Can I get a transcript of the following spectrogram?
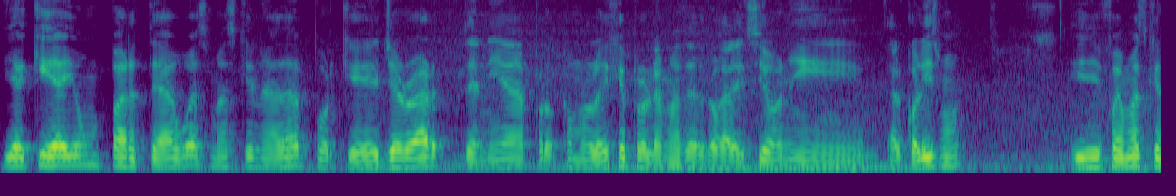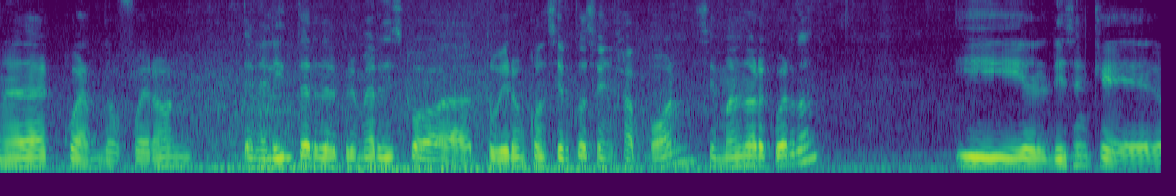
y aquí hay un parteaguas más que nada porque Gerard tenía, como lo dije, problemas de drogadicción y alcoholismo. Y fue más que nada cuando fueron en el Inter del primer disco, tuvieron conciertos en Japón, si mal no recuerdo. Y dicen que el,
